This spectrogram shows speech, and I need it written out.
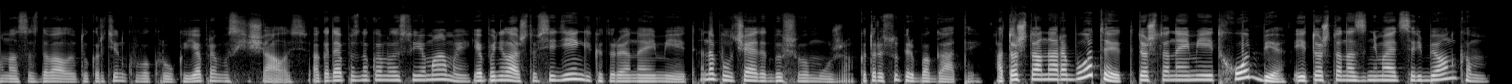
Она создавала эту картинку вокруг, и я прям восхищалась. А когда я познакомилась с ее мамой, я поняла, что все деньги, которые она имеет, она получает от бывшего мужа, который супер богатый. А то, что она работает, то, что она имеет хобби, и то, что она занимается ребенком,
